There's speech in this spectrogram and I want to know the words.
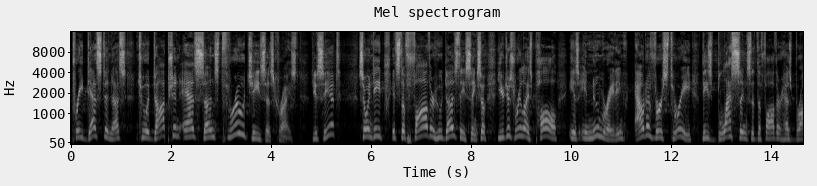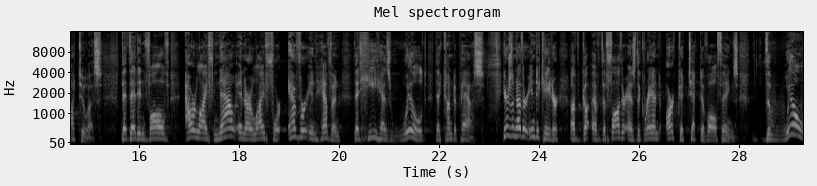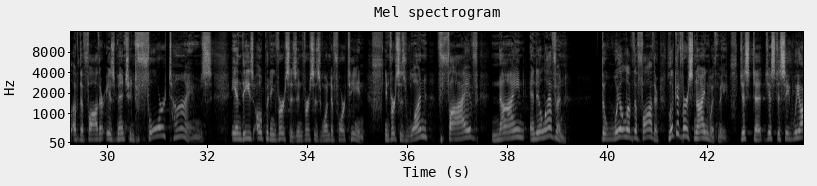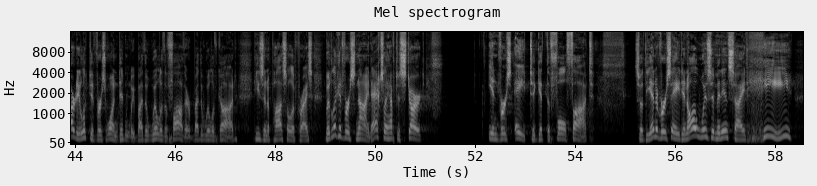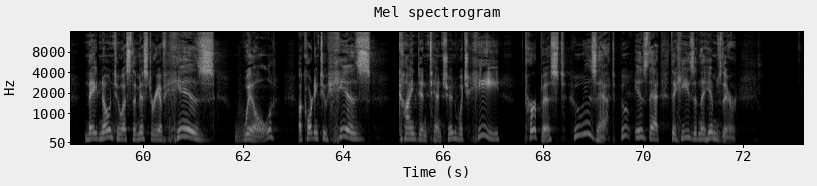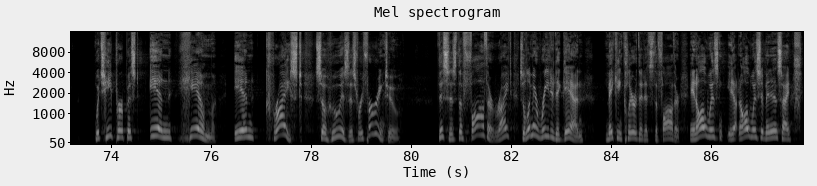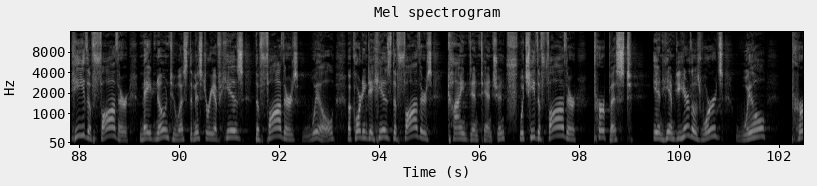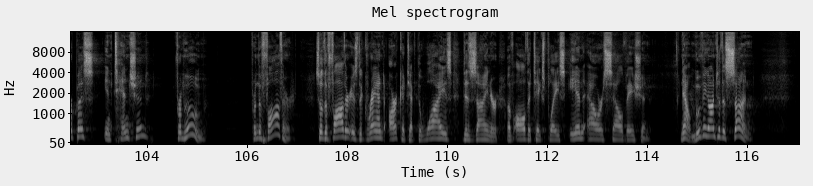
predestined us to adoption as sons through Jesus Christ. Do you see it? So, indeed, it's the Father who does these things. So, you just realize Paul is enumerating out of verse 3 these blessings that the Father has brought to us that, that involve our life now and our life forever in heaven that He has willed that come to pass. Here's another indicator of, God, of the Father as the grand architect of all things. The will of the Father is mentioned four times in these opening verses, in verses 1 to 14. In verses 1, 5, 9, and 11 the will of the Father. Look at verse 9 with me, just to, just to see. We already looked at verse 1, didn't we? By the will of the Father, by the will of God. He's an apostle of Christ. But look at verse 9. I actually have to start in verse 8 to get the full thought. So at the end of verse 8, in all wisdom and insight, He made known to us the mystery of His will according to His kind intention, which He purposed. Who is that? Who is that? The he's and the hims there. Which he purposed in him, in Christ. So who is this referring to? This is the Father, right? So let me read it again making clear that it's the Father. In all, wisdom, in all wisdom and insight, He, the Father, made known to us the mystery of His, the Father's will, according to His, the Father's kind intention, which He, the Father, purposed in Him. Do you hear those words? Will, purpose, intention? From whom? From the Father. So the Father is the grand architect, the wise designer of all that takes place in our salvation. Now, moving on to the Son.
